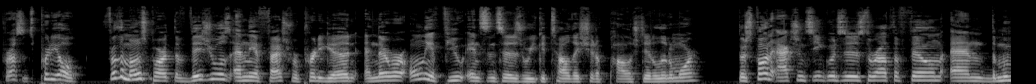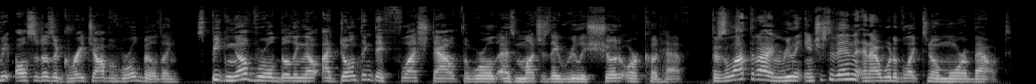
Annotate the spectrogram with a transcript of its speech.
for us it's pretty old. For the most part, the visuals and the effects were pretty good, and there were only a few instances where you could tell they should have polished it a little more. There's fun action sequences throughout the film, and the movie also does a great job of world building. Speaking of world building though, I don't think they fleshed out the world as much as they really should or could have. There's a lot that I am really interested in and I would have liked to know more about,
